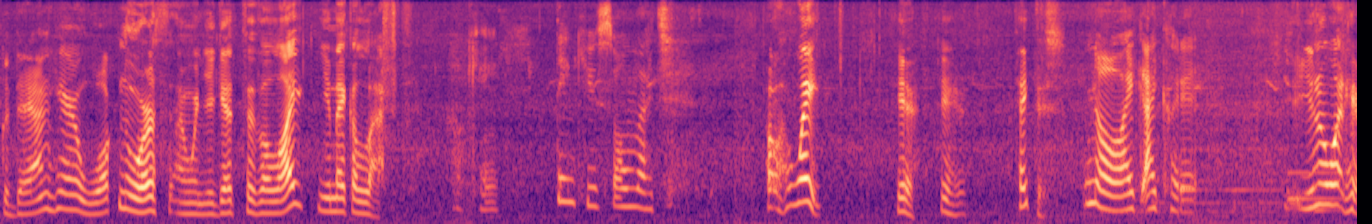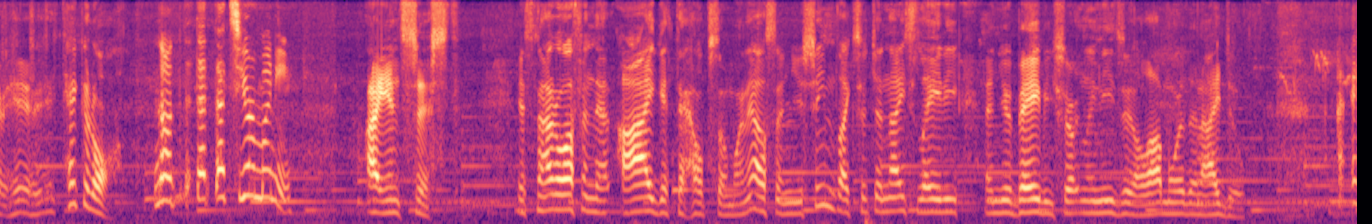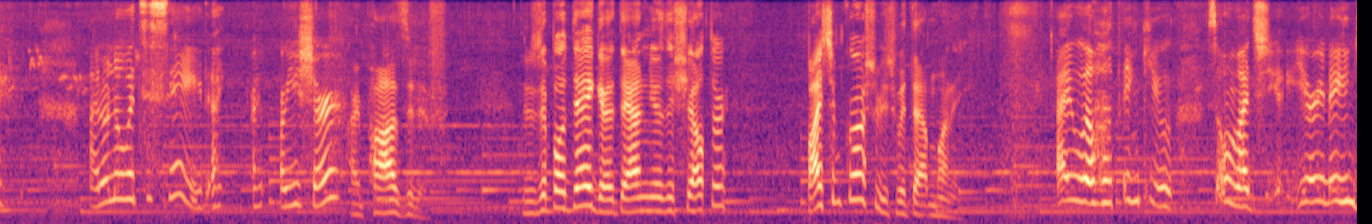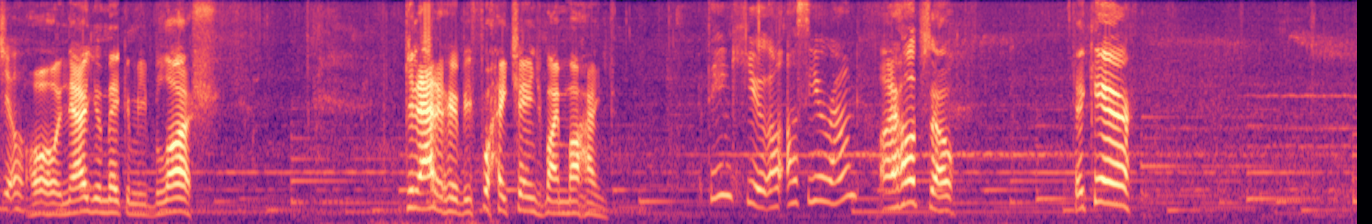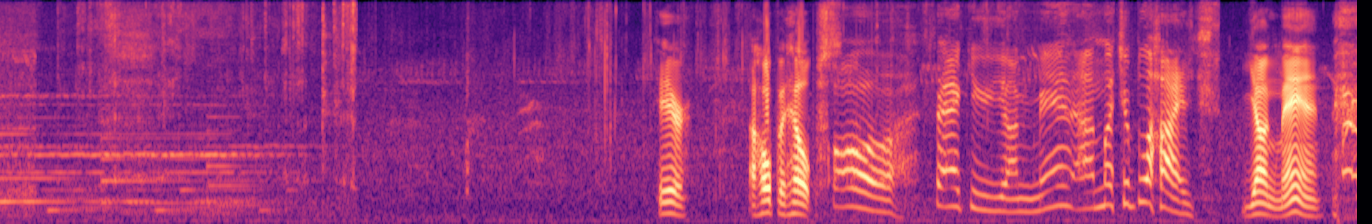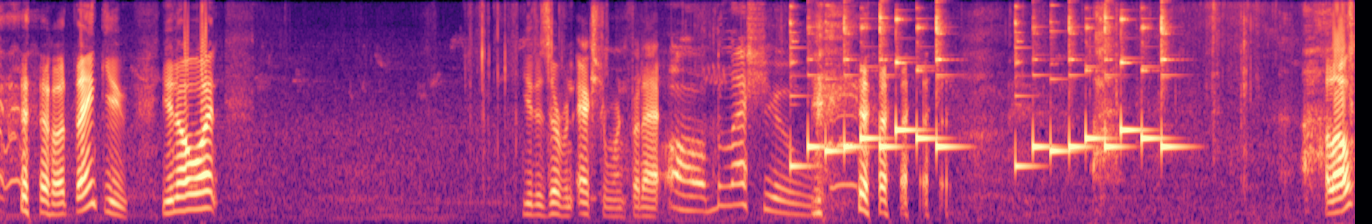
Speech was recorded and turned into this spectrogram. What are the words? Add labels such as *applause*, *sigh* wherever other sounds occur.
go down here and walk north, and when you get to the light, you make a left. Okay, thank you so much. Oh, wait. Here, here, take this. No, I, I couldn't. You know what? Here, here, take it all. No, th- that, that's your money. I insist. It's not often that I get to help someone else, and you seem like such a nice lady, and your baby certainly needs it a lot more than I do. I, I don't know what to say. I, are, you sure? I'm positive. There's a bodega down near the shelter. Buy some groceries with that money. I will. *laughs* Thank you so much. You're an angel. Oh, now you're making me blush. Get out of here before I change my mind. Thank you. I'll, I'll see you around. I hope so. Take care. Here. I hope it helps. Oh, thank you, young man. I'm much obliged. Young man. *laughs* well, thank you. You know what? You deserve an extra one for that. Oh, bless you. *laughs* Hello?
